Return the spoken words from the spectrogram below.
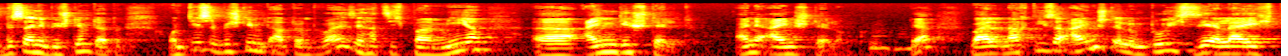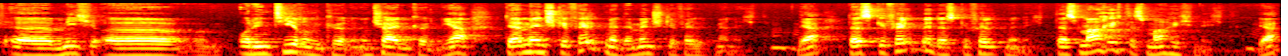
Das ist eine bestimmte Art. Und diese bestimmte Art und Weise hat sich bei mir äh, eingestellt eine Einstellung. Ja? Weil nach dieser Einstellung durch sehr leicht äh, mich äh, orientieren können, entscheiden können. Ja, der Mensch gefällt mir, der Mensch gefällt mir nicht. Ja, das gefällt mir, das gefällt mir nicht. Das mache ich, das mache ich nicht. Ja,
